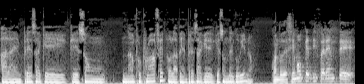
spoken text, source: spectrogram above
a las empresas que, que son non-for-profit o las empresas que, que son del gobierno. Cuando decimos que es diferente,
